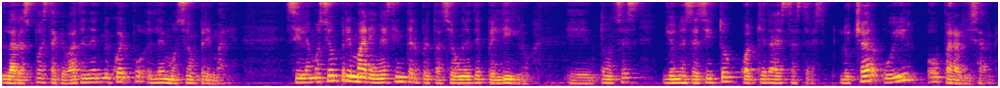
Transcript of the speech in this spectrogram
la respuesta que va a tener mi cuerpo es la emoción primaria. Si la emoción primaria en esta interpretación es de peligro, eh, entonces yo necesito cualquiera de estas tres, luchar, huir o paralizarme.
